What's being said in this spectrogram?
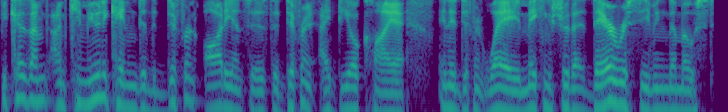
because I'm I'm communicating to the different audiences, the different ideal client in a different way, making sure that they're receiving the most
